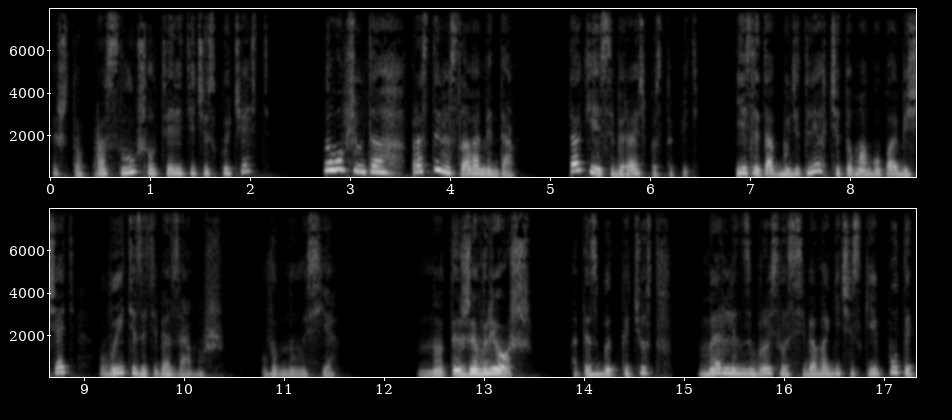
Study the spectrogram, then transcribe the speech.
Ты что, прослушал теоретическую часть? Ну, в общем-то, простыми словами, да. Так я и собираюсь поступить. Если так будет легче, то могу пообещать выйти за тебя замуж», — улыбнулась я. «Но ты же врешь!» От избытка чувств Мерлин сбросил с себя магические путы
